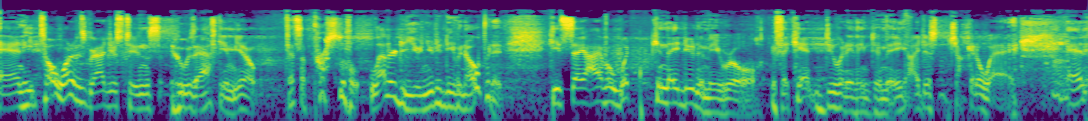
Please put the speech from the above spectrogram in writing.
and he told one of his graduate students who was asking him, you know, that's a personal letter to you and you didn't even open it. He'd say, I have a what can they do to me rule. If they can't do anything to me, I just chuck it away. And,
